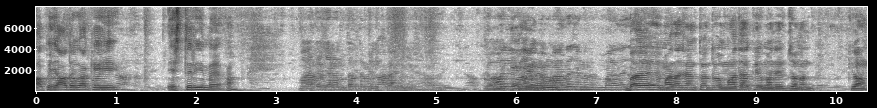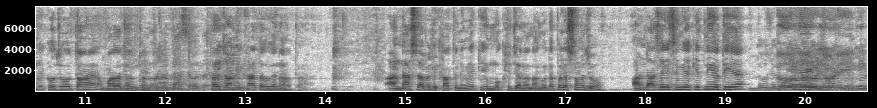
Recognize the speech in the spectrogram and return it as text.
आपको याद होगा कि स्त्री में हाँ? माता जन्म तंत्र में लिखा मादा जनतंत्र में मादा के माने जनन के अंग को जो होता है मादा जनतंत्र तो जौन लिखा तो हुए ना होता है। अंडाशय भी लिखा तो नहीं है कि मुख्य जनन अंग होता है। पहले समझो अंडाशय की संख्या कितनी होती है? दो जोड़ी। एक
